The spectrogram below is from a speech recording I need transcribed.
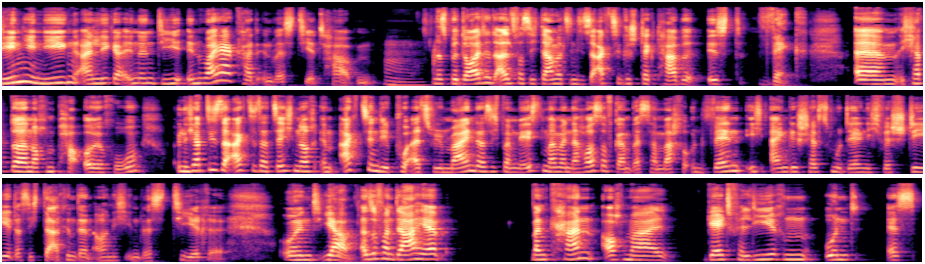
denjenigen AnlegerInnen, die in Wirecard investiert haben. Mhm. Das bedeutet, alles, was ich damals in diese Aktie gesteckt habe, ist weg. Ähm, ich habe da noch ein paar Euro und ich habe diese Aktie tatsächlich noch im Aktiendepot als Reminder, dass ich beim nächsten Mal meine Hausaufgaben besser mache und wenn ich ein Geschäftsmodell nicht verstehe, dass ich darin dann auch nicht investiere. Und ja, also von daher, man kann auch mal Geld verlieren und es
